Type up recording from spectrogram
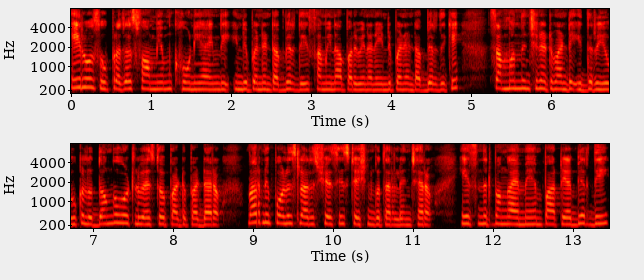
ఈరోజు ప్రజాస్వామ్యం ఖూని అయింది. ఇండిపెండెంట్ అభ్యర్థి సమీనా పర్వీన్ అనే ఇండిపెండెంట్ అభ్యర్థికి సంబంధించినటువంటి ఇద్దరు యువకులు దొంగ ఓట్లు వేస్తూ పట్టుపడ్డారు వారిని పోలీసులు అరెస్ట్ చేసి స్టేషన్కు తరలించారు. ఈ సందర్భంగా ఎంఏఎం పార్టీ అభ్యర్థి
